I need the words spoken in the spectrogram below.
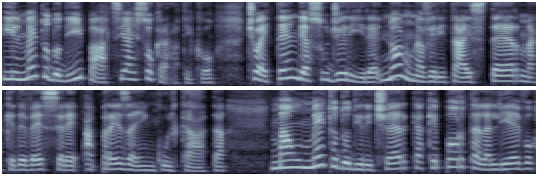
Il metodo di Ipazia è socratico, cioè tende a suggerire non una verità esterna che deve essere appresa e inculcata, ma un metodo di ricerca che porta l'allievo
